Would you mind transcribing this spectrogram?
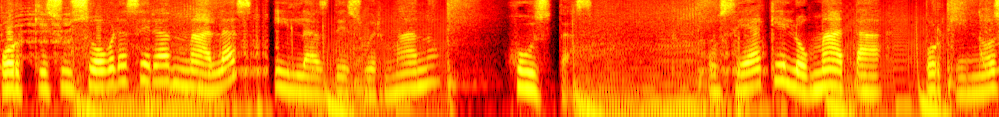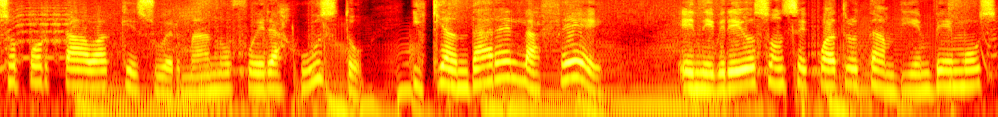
Porque sus obras eran malas y las de su hermano justas. O sea que lo mata porque no soportaba que su hermano fuera justo y que andara en la fe. En Hebreos 11:4 también vemos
